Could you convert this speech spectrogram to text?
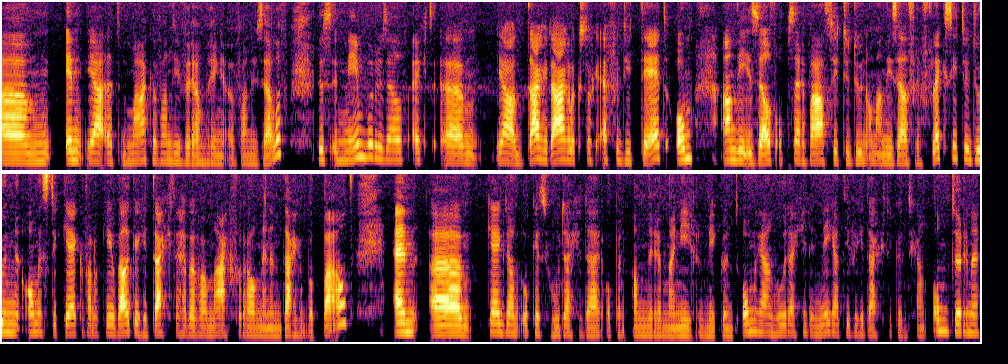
um, in ja, het maken van die veranderingen van uzelf. Dus neem voor uzelf echt um, ja, dag, dagelijks toch even die tijd om aan die zelfobservatie te doen, om aan die zelfreflectie te doen, om eens te kijken van oké, welke gedachten hebben vandaag vooral mijn dag bepaald. En um, kijk dan ook eens hoe dat je daar op een andere manier mee kunt omgaan, hoe dat je de negatieve gedachten kunt gaan omturnen,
